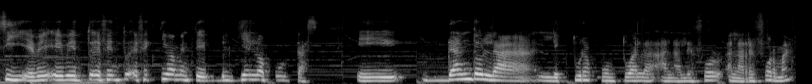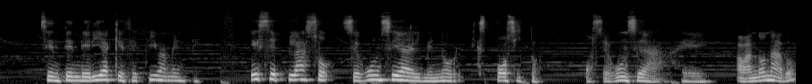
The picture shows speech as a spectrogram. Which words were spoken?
Sí, efectivamente, bien lo apuntas. Eh, dando la lectura puntual a, la reforma, se entendería que efectivamente ese plazo, según sea el menor expósito o según sea eh, abandonado,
